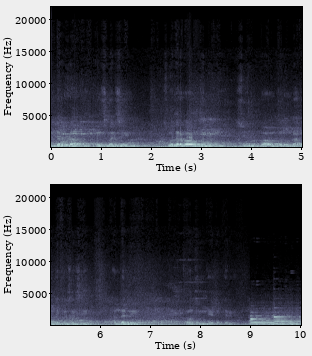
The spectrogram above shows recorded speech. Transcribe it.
అందరూ కూడా కలిసిమెలిసి సోదర భావంతో సుహృద్భావంతో ఉండాలని చెప్పేసి అందరినీ కౌన్సిలింగ్ చేయడం జరిగింది.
